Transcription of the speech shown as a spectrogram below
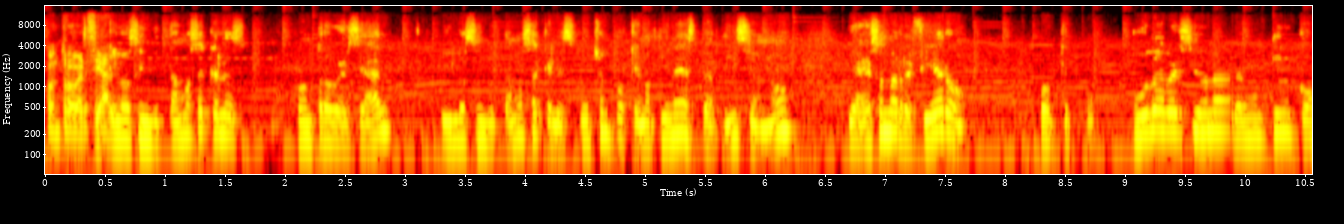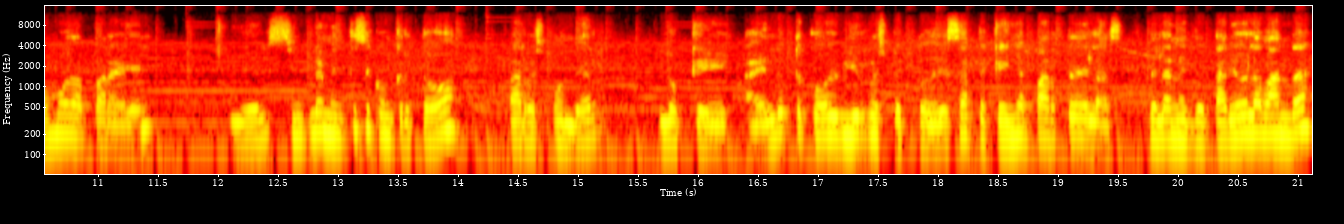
controversial. los invitamos a que les, controversial, y los invitamos a que le escuchen porque no tiene desperdicio, ¿no? Y a eso me refiero, porque pudo haber sido una pregunta incómoda para él y él simplemente se concretó a responder lo que a él le tocó vivir respecto de esa pequeña parte de las, del anecdotario de la banda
